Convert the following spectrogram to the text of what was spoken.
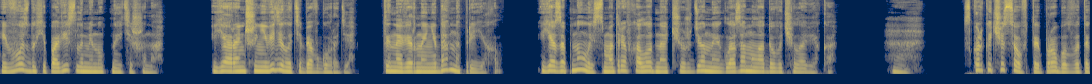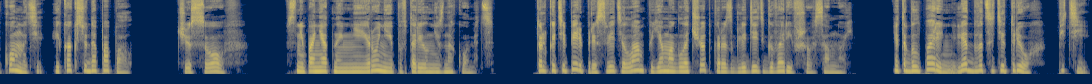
и в воздухе повисла минутная тишина. «Я раньше не видела тебя в городе. Ты, наверное, недавно приехал?» Я запнулась, смотря в холодно отчужденные глаза молодого человека. «Хм. Сколько часов ты пробыл в этой комнате и как сюда попал?» «Часов», — с непонятной мне иронией повторил незнакомец. Только теперь при свете ламп я могла четко разглядеть говорившего со мной. Это был парень лет двадцати трёх, пяти.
